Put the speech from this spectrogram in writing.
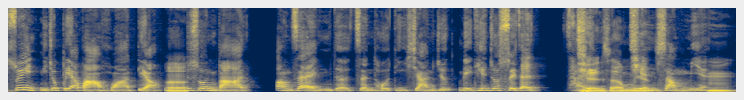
所以你就不要把它花掉，嗯，就说你把它放在你的枕头底下，你就每天就睡在。钱上面，钱上面，嗯，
